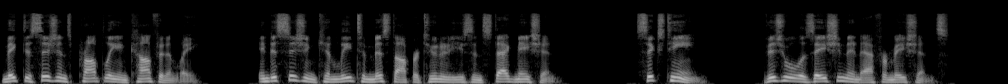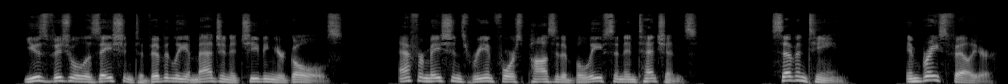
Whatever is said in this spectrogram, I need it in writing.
Make decisions promptly and confidently, Indecision can lead to missed opportunities and stagnation. 16. Visualization and affirmations. Use visualization to vividly imagine achieving your goals. Affirmations reinforce positive beliefs and intentions. 17. Embrace failure.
